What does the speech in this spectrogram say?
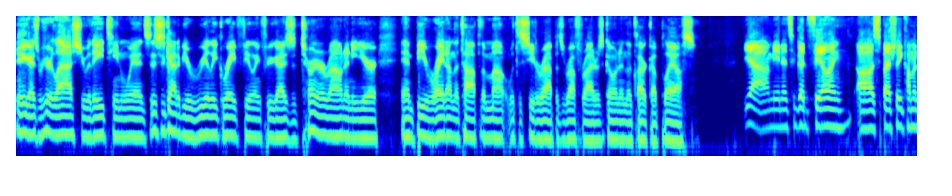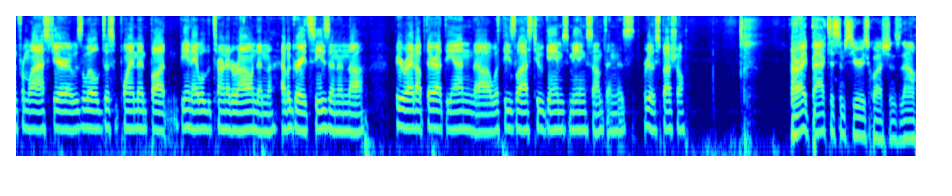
You know, you guys were here last year with 18 wins. This has got to be a really great feeling for you guys to turn it around in a year and be right on the top of the mountain with the Cedar Rapids Rough Riders going into the Clark Cup playoffs. Yeah, I mean, it's a good feeling, uh, especially coming from last year. It was a little disappointment, but being able to turn it around and have a great season and uh, be right up there at the end uh, with these last two games meaning something is really special. All right, back to some serious questions now.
